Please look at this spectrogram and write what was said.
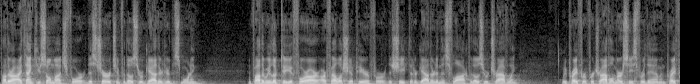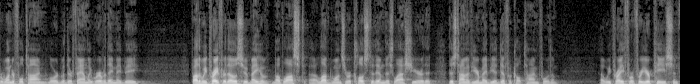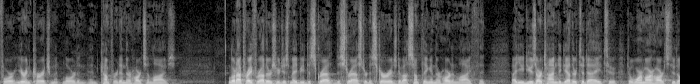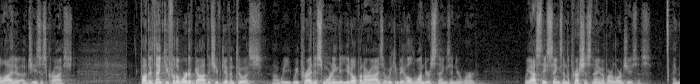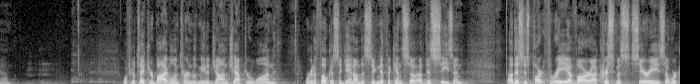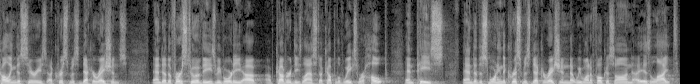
Father, I thank you so much for this church and for those who are gathered here this morning. And Father, we look to you for our, our fellowship here, for the sheep that are gathered in this flock, for those who are traveling. We pray for, for travel mercies for them and pray for wonderful time, Lord, with their family, wherever they may be. Father, we pray for those who may have, have lost uh, loved ones who are close to them this last year, that this time of year may be a difficult time for them. Uh, we pray for, for your peace and for your encouragement, Lord, and, and comfort in their hearts and lives. Lord, I pray for others who just may be distressed or discouraged about something in their heart and life that uh, you'd use our time together today to, to warm our hearts through the light of, of Jesus Christ. Father, thank you for the word of God that you've given to us. Uh, we, we pray this morning that you'd open our eyes that we can behold wondrous things in your word. We ask these things in the precious name of our Lord Jesus. Amen. Well, if you'll take your Bible and turn with me to John chapter 1. We're going to focus again on the significance of, of this season. Uh, this is part three of our uh, Christmas series. Uh, we're calling this series uh, Christmas Decorations. And uh, the first two of these we've already uh, covered these last couple of weeks were hope and peace. And this morning, the Christmas decoration that we want to focus on is light.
